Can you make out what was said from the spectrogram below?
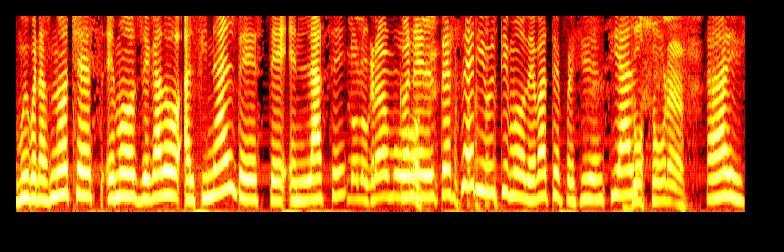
Muy buenas noches. Hemos llegado al final de este enlace. ¡Lo logramos! Con el tercer y último debate presidencial. Dos horas. Ay,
